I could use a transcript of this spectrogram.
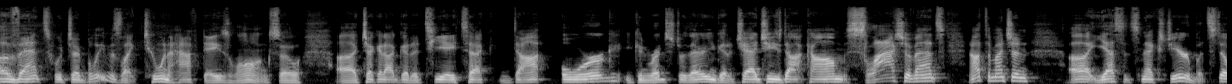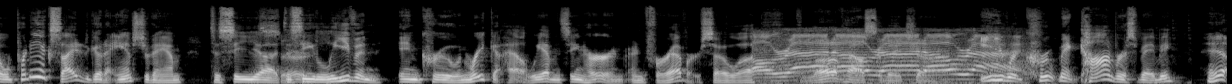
event, which I believe is like two and a half days long. So uh, check it out. Go to tatech.org. You can register there. You can go to chadcheese.com slash events. Not to mention, uh, yes, it's next year, but still, we're pretty excited to go to Amsterdam to see uh, to see Lieven in crew and Rika. Hell, we haven't seen her in, in forever. So uh, Love House of HR. e-recruitment converse, baby. Yeah,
